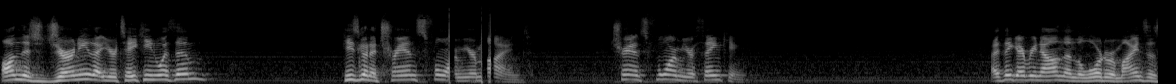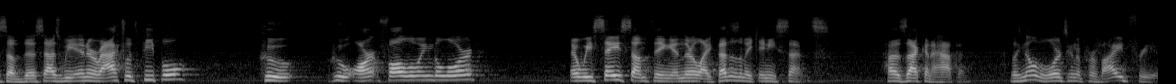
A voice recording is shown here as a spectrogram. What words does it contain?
On this journey that you're taking with Him, He's going to transform your mind, transform your thinking. I think every now and then the Lord reminds us of this as we interact with people who who aren't following the Lord, and we say something and they're like, that doesn't make any sense. How is that going to happen? I'm like, no, the Lord's going to provide for you.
